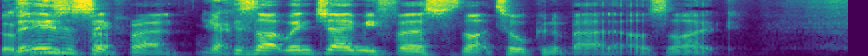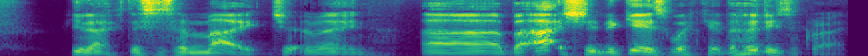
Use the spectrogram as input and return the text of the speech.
It is a sick stuff. brand. Yeah. Because like when Jamie first started talking about it, I was like, you know, this is a mate. Do you know what I mean? Uh, but actually, the gear's wicked. The hoodies are great.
